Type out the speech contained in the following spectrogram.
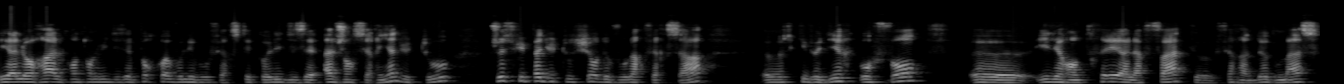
et à l'oral, quand on lui disait pourquoi voulez-vous faire cette école, il disait ah j'en sais rien du tout, je suis pas du tout sûr de vouloir faire ça. Euh, ce qui veut dire qu'au fond, euh, il est rentré à la fac euh, faire un dogmas,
